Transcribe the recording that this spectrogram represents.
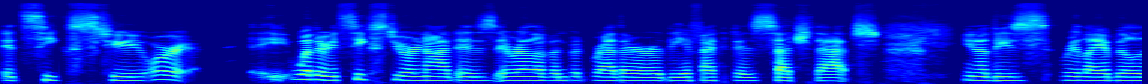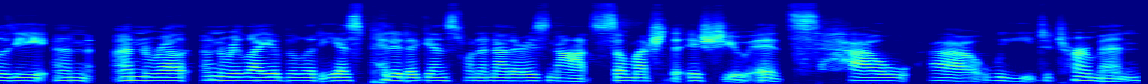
it seeks to, or whether it seeks to or not is irrelevant, but rather the effect is such that you know these reliability and unre- unreliability as pitted against one another is not so much the issue it's how uh, we determine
